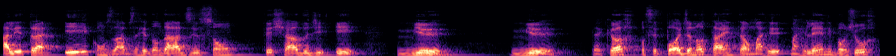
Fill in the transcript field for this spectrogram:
A letra e com os lábios arredondados e o som fechado de e. Mieux. Mieux. D'accord? Você pode anotar então. Marilene, bonjour.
